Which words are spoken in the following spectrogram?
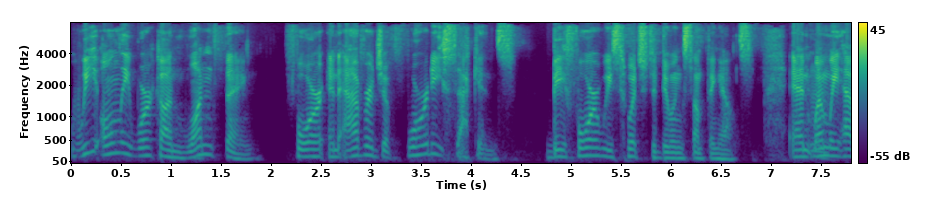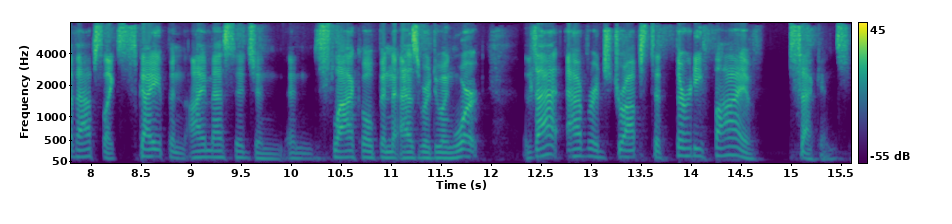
we only work on one thing for an average of 40 seconds before we switch to doing something else. And mm. when hmm. we have apps like Skype and iMessage and, and Slack open as we're doing work, that average drops to 35 seconds.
